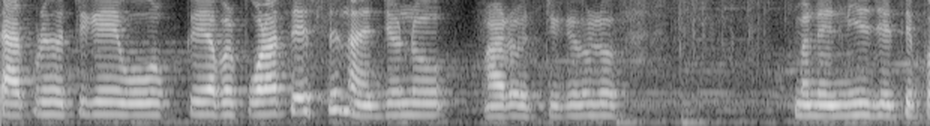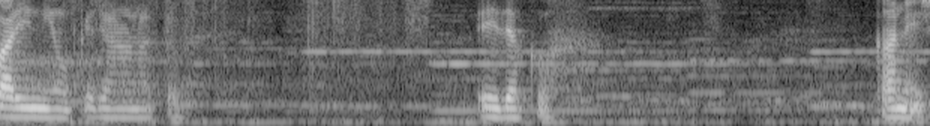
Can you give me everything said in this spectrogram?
তারপরে হচ্ছে গিয়ে ওকে আবার পড়াতে এসছে না, এর জন্য আর হচ্ছে গিয়ে হলো মানে নিয়ে যেতে পারিনি ওকে জানো না তো। এই দেখো, কানের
